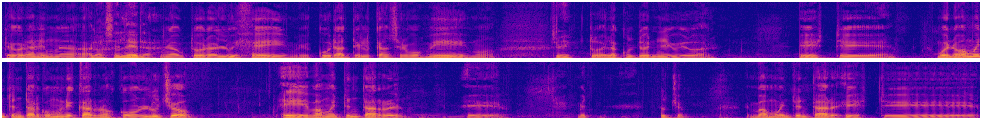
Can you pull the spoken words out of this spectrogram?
¿Te acordás de una... Lo acelera. Una autora, Louis Hay, curate el cáncer vos mismo. Sí. Toda la cultura individual. Este... Bueno, vamos a intentar comunicarnos con Lucho. Eh, vamos a intentar eh, vamos a intentar, este,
